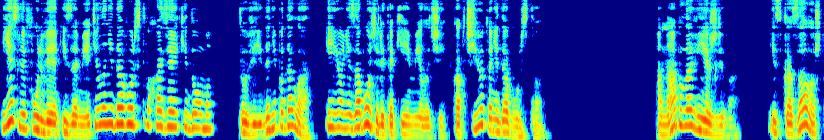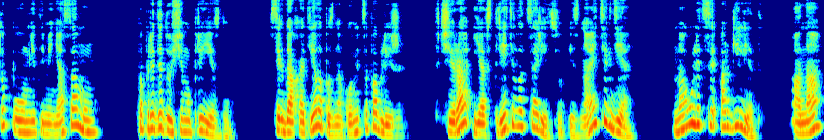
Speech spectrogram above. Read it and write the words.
Если Фульвия и заметила недовольство хозяйки дома, то вида не подала. Ее не заботили такие мелочи, как чье-то недовольство. Она была вежлива и сказала, что помнит и меня саму по предыдущему приезду. Всегда хотела познакомиться поближе. Вчера я встретила царицу, и знаете где? На улице Аргилет. Она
